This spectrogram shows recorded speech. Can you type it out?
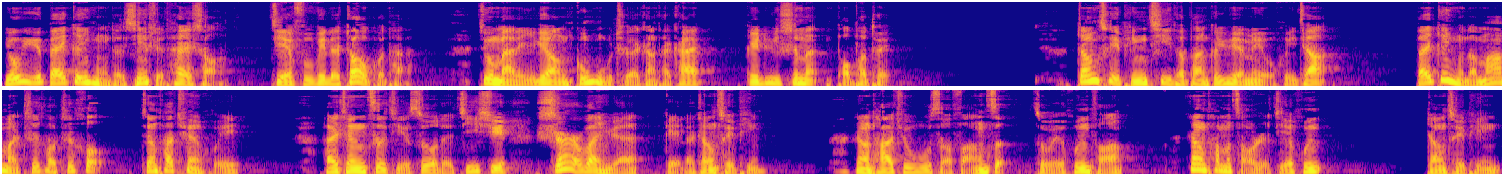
由于白根勇的薪水太少。姐夫为了照顾他，就买了一辆公务车让他开，给律师们跑跑腿。张翠萍气得半个月没有回家。白根勇的妈妈知道之后，将他劝回，还将自己所有的积蓄十二万元给了张翠萍，让他去物色房子作为婚房，让他们早日结婚。张翠萍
